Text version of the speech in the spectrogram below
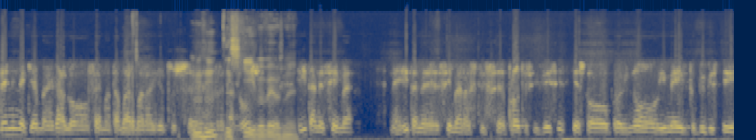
δεν είναι και μεγάλο θέμα τα μάρμαρα για τους mm-hmm, Βρετανούς. Ισχύει βεβαίως, ναι. Ήτανε σήμερα, ναι, ήταν σήμερα στις ε, πρώτες ειδήσεις και στο πρωινό email του BBC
